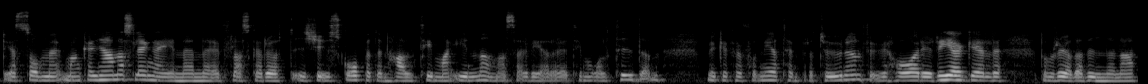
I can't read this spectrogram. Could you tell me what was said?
Det som, man kan gärna slänga in en eh, flaska rött i kylskåpet en halvtimme innan man serverar det till måltiden. Mycket för att få ner temperaturen för vi har i regel de röda vinerna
